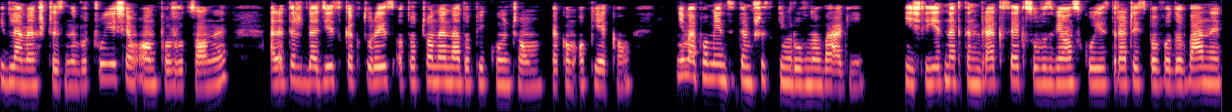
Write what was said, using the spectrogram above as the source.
i dla mężczyzny, bo czuje się on porzucony, ale też dla dziecka, które jest otoczone nadopiekuńczą taką opieką. Nie ma pomiędzy tym wszystkim równowagi. Jeśli jednak ten brak seksu w związku jest raczej spowodowany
